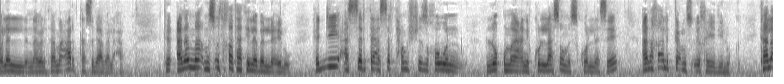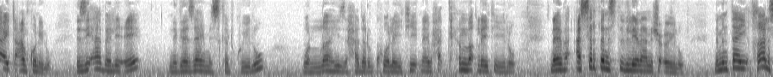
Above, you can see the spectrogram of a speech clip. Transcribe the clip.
ወለል እናበለታ መዓር እታ ስጋ በልዓ ኣነማ ምስኡ ተኸታቲለ በልዕ ኢሉ ሕጂ ዓሰርተ ዓሰርተ ሓሙሽተ ዝኸውን ሉቕማ ያኒ ኩላሶ ምስ ኮለሰ ኣነ ኸኣ ልክዕ ምስኡ ይኸይድ ኢሉ ካልእ ኣይጠዓምኩን ኢሉ እዚኣ በሊዐ ንገዛይ ምስ ከድኩ ኢሉ ወላሂ ዝሓደርኩዎ ለይቲ ናይ ብሓቂ ሕማቕ ለይቲ ኢሉ ናይ ብ- ዓሰርተ ኣንስቲ ድሌና ንሽዑ ኢሉ ንምንታይ ኻልስ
